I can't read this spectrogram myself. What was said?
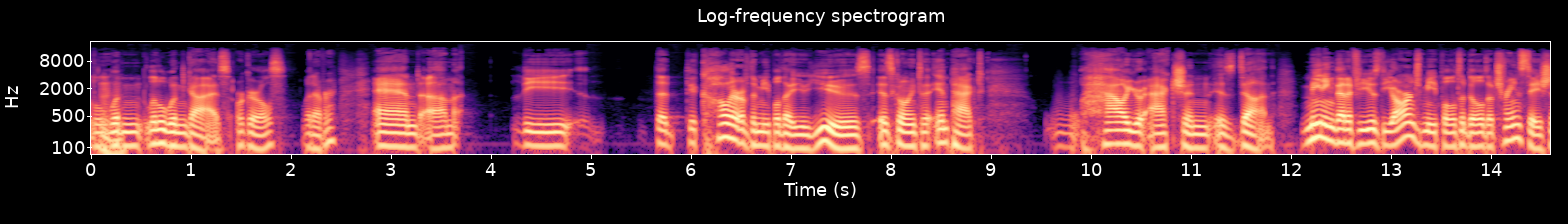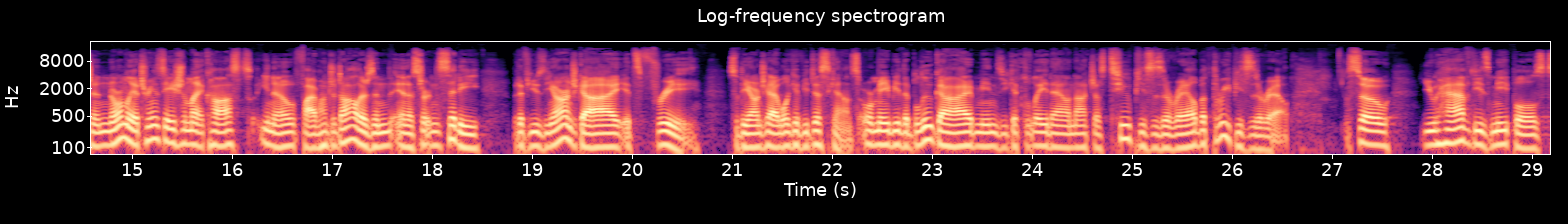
little wooden little wooden guys or girls, whatever, and um, the the the color of the meeple that you use is going to impact how your action is done. Meaning that if you use the orange meeple to build a train station, normally a train station might cost, you know, $500 in, in a certain city. But if you use the orange guy, it's free. So the orange guy will give you discounts. Or maybe the blue guy means you get to lay down not just two pieces of rail, but three pieces of rail. So you have these meeples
